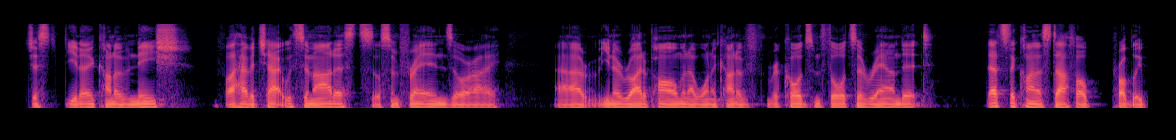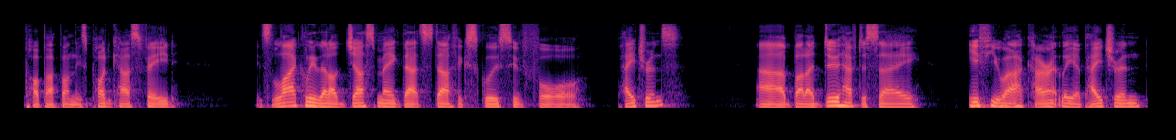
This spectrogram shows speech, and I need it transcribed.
just, you know, kind of niche, if I have a chat with some artists or some friends or I, uh, you know, write a poem and I want to kind of record some thoughts around it. That's the kind of stuff I'll probably pop up on this podcast feed. It's likely that I'll just make that stuff exclusive for patrons. Uh, but I do have to say, if you are currently a patron,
